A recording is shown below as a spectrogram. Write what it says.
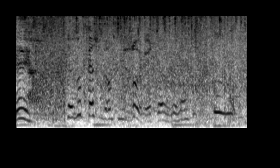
에휴. 계속해서 불소리가 그냥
